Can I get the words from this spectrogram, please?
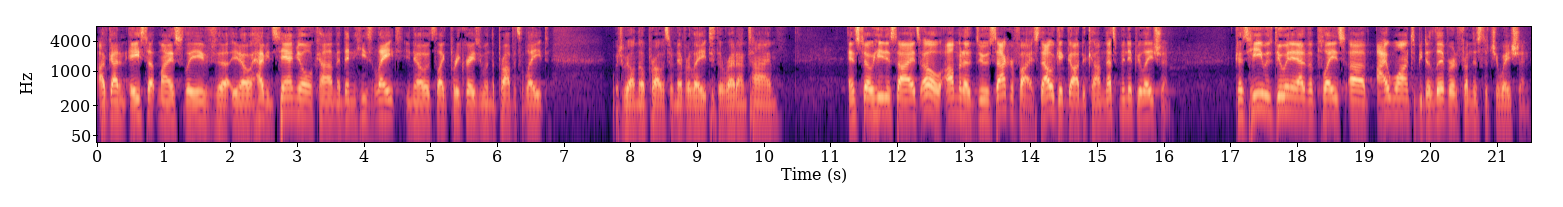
I've got an ace up my sleeve, uh, you know, having Samuel come and then he's late. You know, it's like pretty crazy when the prophet's late which we all know prophets are never late, they're right on time. And so he decides, oh, I'm going to do sacrifice. That will get God to come. That's manipulation. Because he was doing it out of a place of, I want to be delivered from this situation.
